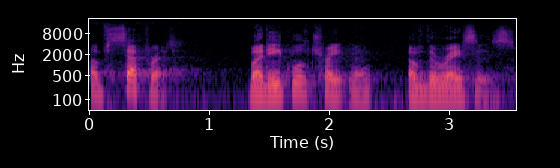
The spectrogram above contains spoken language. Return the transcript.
of separate but equal treatment of the races.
